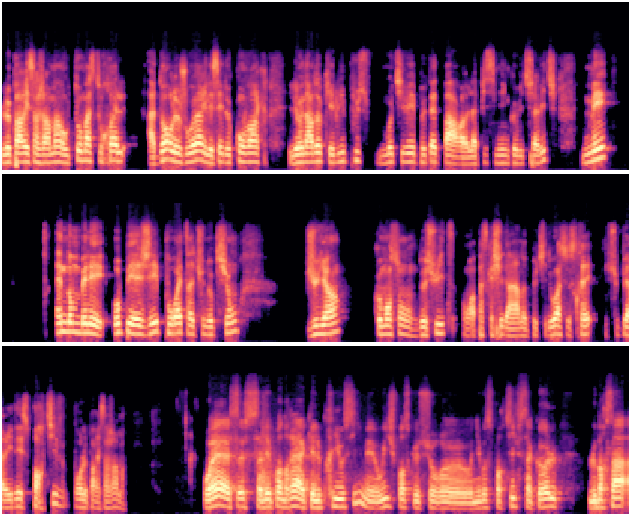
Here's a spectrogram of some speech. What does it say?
le Paris Saint-Germain où Thomas Tuchel adore le joueur. Il essaye de convaincre Leonardo, qui est lui plus motivé peut-être par euh, la piste Milinkovic-Savic. Mais Ndombele au PSG pourrait être une option. Julien, commençons de suite. On va pas se cacher derrière notre petit doigt. Ce serait une super idée sportive pour le Paris Saint-Germain. Ouais, ça, dépendrait à quel prix aussi, mais oui, je pense que sur euh, au niveau sportif, ça colle. Le Barça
